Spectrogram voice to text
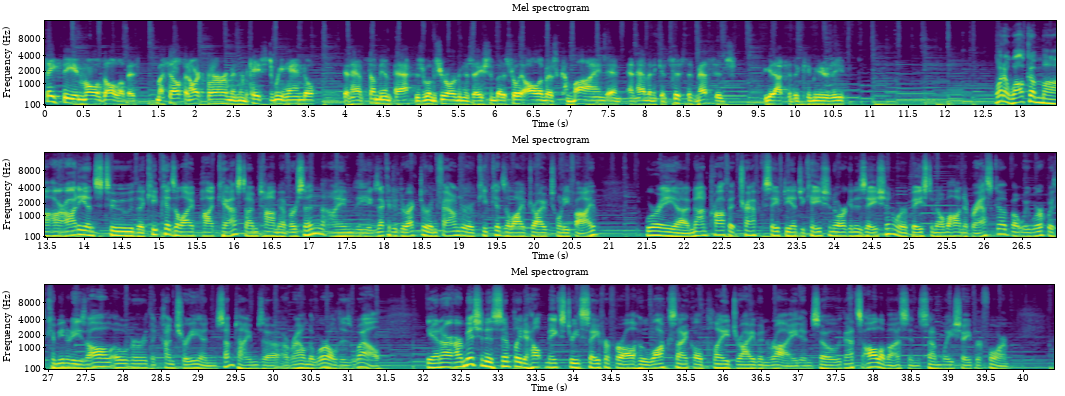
Safety involves all of us. Myself and our firm, and in the cases we handle, can have some impact as well as your organization, but it's really all of us combined and, and having a consistent message to get out to the community want to welcome uh, our audience to the Keep Kids Alive podcast. I'm Tom Everson. I'm the executive director and founder of Keep Kids Alive Drive 25. We're a uh, nonprofit traffic safety education organization. We're based in Omaha, Nebraska, but we work with communities all over the country and sometimes uh, around the world as well. And our, our mission is simply to help make streets safer for all who walk, cycle, play, drive, and ride. And so that's all of us in some way, shape, or form.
